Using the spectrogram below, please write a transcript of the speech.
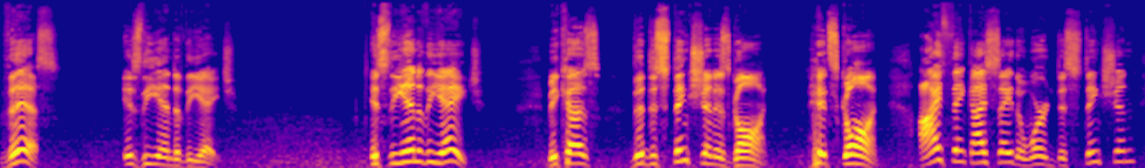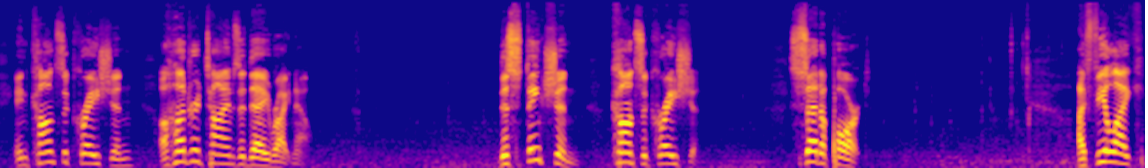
This is the end of the age. It's the end of the age because the distinction is gone. It's gone. I think I say the word distinction and consecration a hundred times a day right now. Distinction, consecration, set apart. I feel like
